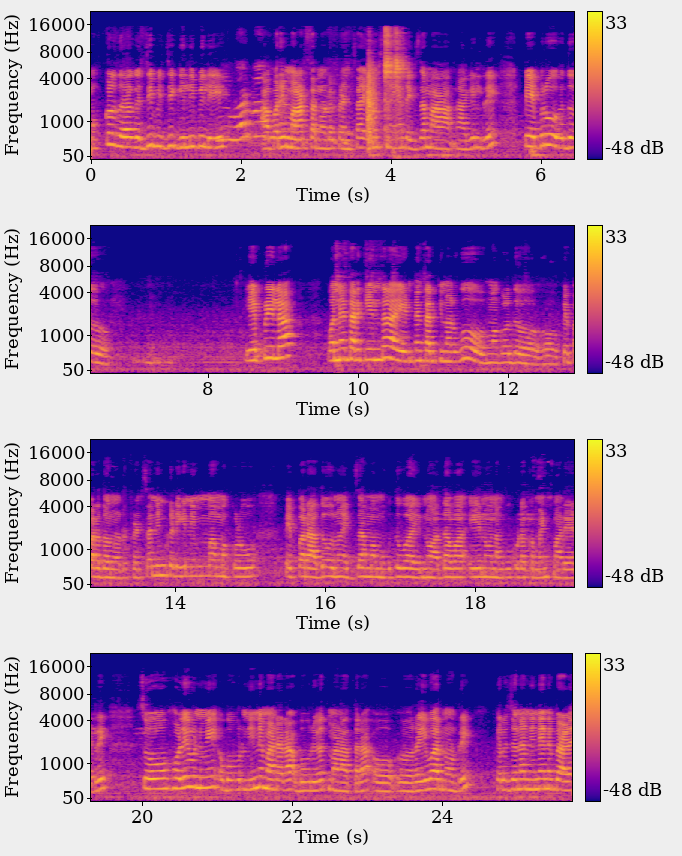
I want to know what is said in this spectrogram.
ಮಕ್ಕಳದ ಗಜ್ಜಿ ಬಿಜ್ಜಿ ಗಿಲಿ ಬಿಲಿ ಆ ಬರೀ ಮಾಡ್ತಾರ ನೋಡ್ರಿ ಫ್ರೆಂಡ್ಸ ಏನು ಸ್ನೇಹದ ಎಕ್ಸಾಮ್ ಆಗಿಲ್ರಿ. ಪೇಪ್ರು ಇದು ಏಪ್ರಿಲ ಒಂದನೇ ತಾರೀಕಿಂದ ಎಂಟನೇ ತಾರೀಕಿನವರೆಗೂ ಮಗಳದು ಪೇಪರ್ ಅದಾವ ನೋಡ್ರಿ ಫ್ರೆಂಡ್ಸ ನಿಮ್ಮ ಕಡೆಗೆ ನಿಮ್ಮ ಮಕ್ಕಳು ಪೇಪರ್ ಅದು ಎಕ್ಸಾಮ ಮುಗ್ದುವ, ಇನ್ನೂ ಅದಾವ, ಏನು ನಮಗೂ ಕೂಡ ಕಮೆಂಟ್ ಮಾಡಿ ಹೇಳ್ರಿ. ಸೊ ಹೋಳಿ ಹುಣ್ಣಿಮೆ ಒಬ್ಬೊಬ್ರು ನಿನ್ನೆ ಮಾಡ್ಯಾರ, ಒಬ್ಬೊಬ್ರು ಇವತ್ತು ಮಾಡತ್ತಾರ. ರವಿವಾರ ನೋಡ್ರಿ. ಕೆಲವು ಜನ ನಿನ್ನೆನೆ ಬ್ಯಾಳೆ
